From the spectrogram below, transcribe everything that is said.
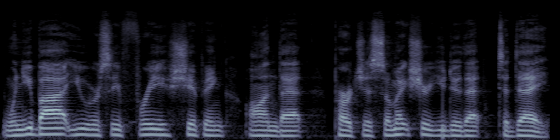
when you buy it, you will receive free shipping on that purchase. So make sure you do that today.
